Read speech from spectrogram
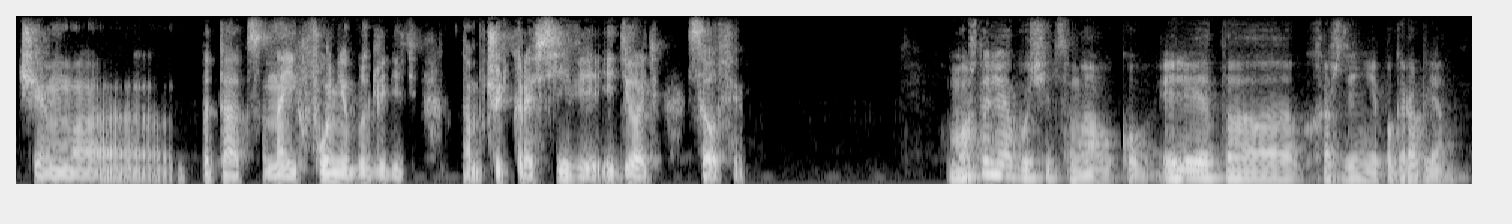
чем э, пытаться на их фоне выглядеть там чуть красивее и делать селфи. Можно ли обучиться навыку, или это хождение по граблям?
